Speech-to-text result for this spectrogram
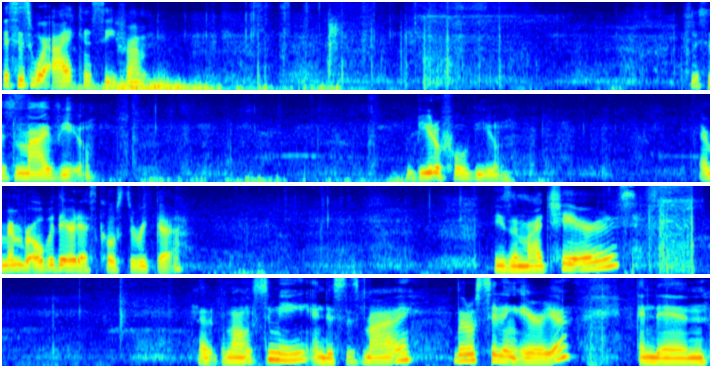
This is where I can see from. This is my view. Beautiful view. And remember over there, that's Costa Rica. These are my chairs that belongs to me. And this is my little sitting area. And then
